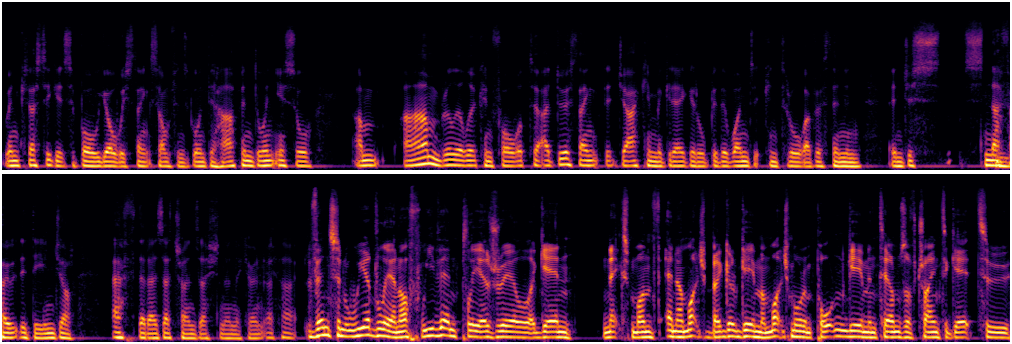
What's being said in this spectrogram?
when Christie gets the ball, you always think something's going to happen, don't you? So I'm I'm really looking forward to it. I do think that Jack and McGregor will be the ones that control everything and, and just sniff mm. out the danger if there is a transition in the counter attack. Vincent, weirdly enough, we then play Israel again next month in a much bigger game, a much more important game in terms of trying to get to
